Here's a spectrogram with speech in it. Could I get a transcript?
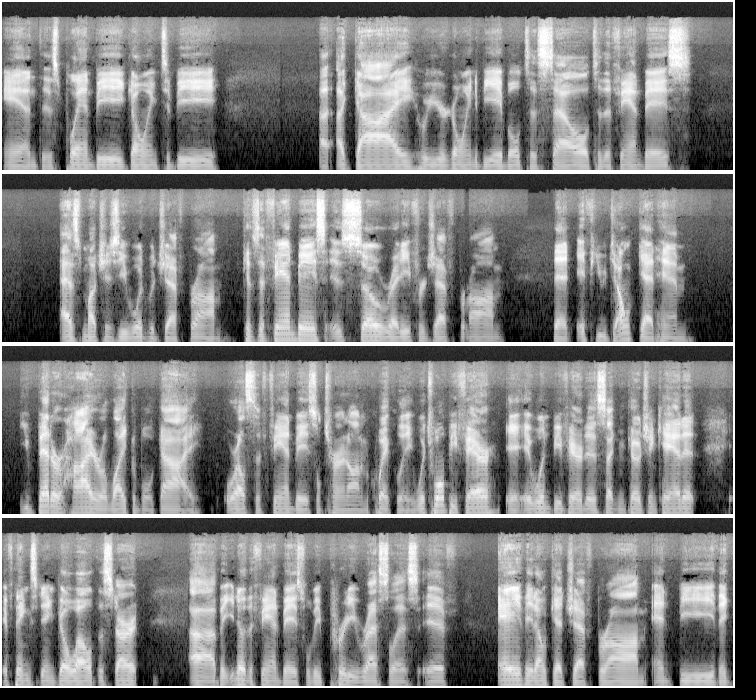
and is Plan B going to be a, a guy who you're going to be able to sell to the fan base? as much as you would with Jeff Brohm? because the fan base is so ready for Jeff Brohm that if you don't get him, you better hire a likable guy or else the fan base will turn on him quickly, which won't be fair. It, it wouldn't be fair to a second coaching candidate if things didn't go well at the start. Uh, but you know the fan base will be pretty restless if a they don't get Jeff Brohm and b they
